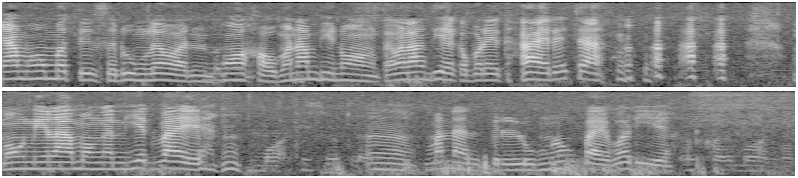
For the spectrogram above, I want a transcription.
ยามเฮามาตึกสะดุ้งแล้วอันห่อเขาวมานํพี่น้อง แต่ว่าล่างเทียก็บ่ได้ทายได้อจ้ะมองนี่ล่ะมองเงินเฮ็ดไว้เหมาะที่สุดเลยเออมันนั่นเป็นหลุมลงไปพอดีมันคอยบอนกัน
